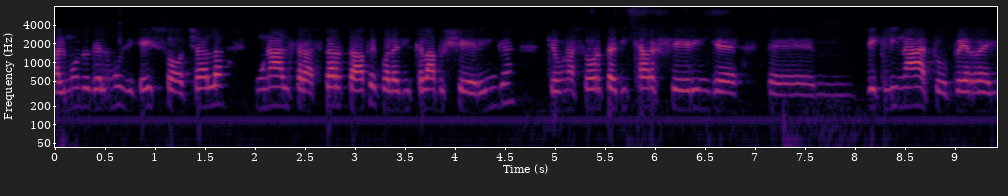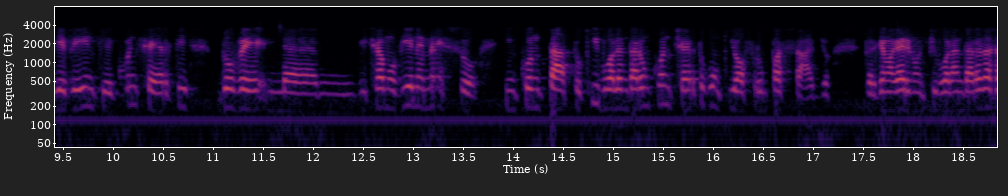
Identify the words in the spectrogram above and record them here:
al mondo della musica e ai social, un'altra startup è quella di Club Sharing, che è una sorta di car sharing eh, declinato per gli eventi e i concerti dove il, ehm, diciamo, viene messo in contatto chi vuole andare a un concerto con chi offre un passaggio, perché magari non ci vuole andare da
